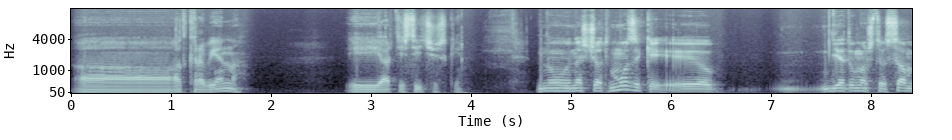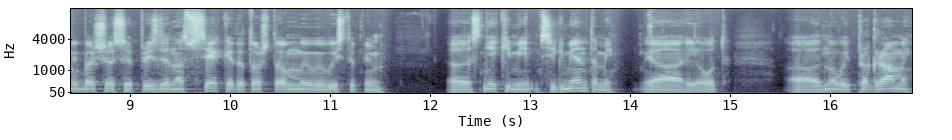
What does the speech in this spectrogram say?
а, откровенно и артистически. Ну, насчет музыки, э, я думаю, что самый большой сюрприз для нас всех это то, что мы выступим э, с некими сегментами от новой программы,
